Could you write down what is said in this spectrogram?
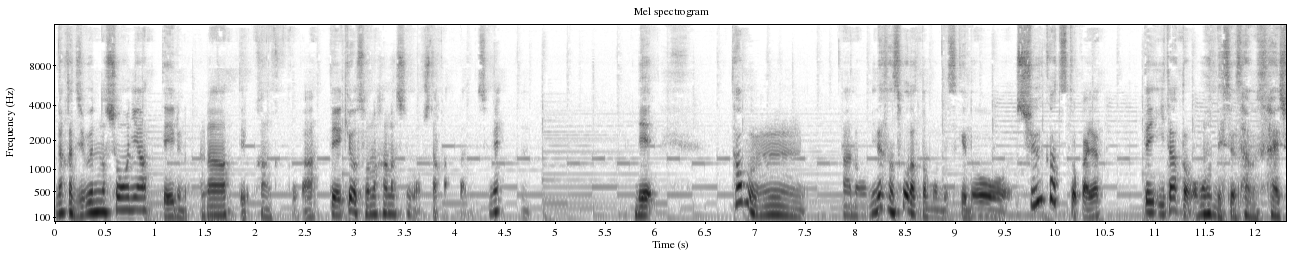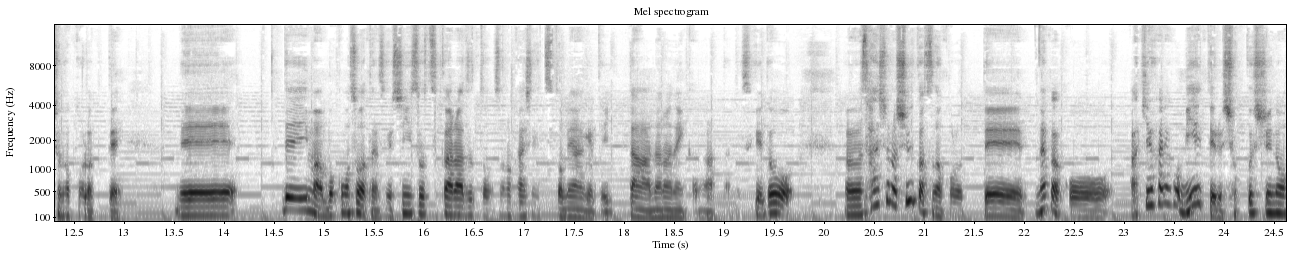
なんか自分の性に合っているのかなっていう感覚があって、今日その話もしたかったんですね。うん、で、多分、あの、皆さんそうだと思うんですけど、就活とかやっていたと思うんですよ、多分最初の頃って。で、で、今僕もそうだったんですけど、新卒からずっとその会社に勤め上げていった7年間があったんですけど、最初の就活の頃って、なんかこう、明らかにこう見えてる職種の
